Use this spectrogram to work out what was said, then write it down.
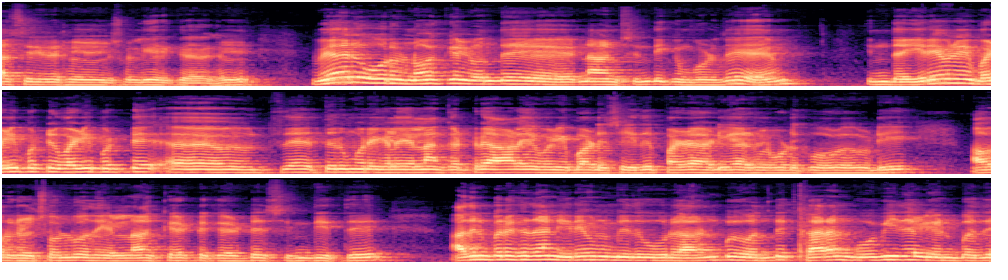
ஆசிரியர்கள் சொல்லியிருக்கிறார்கள். வேறு ஒரு நோக்கில் வந்து நான் சிந்திக்கும் பொழுது இந்த இறைவனை வழிபட்டு வழிபட்டு திருமுறைகளை எல்லாம் கற்று ஆலய வழிபாடு செய்து பழ அடியார்களோடு கூடி அவர்கள் சொல்வதை எல்லாம் கேட்டு கேட்டு சிந்தித்து அதன் பிறகுதான் இறைவன் மீது ஒரு அன்பு வந்து கரங்குவிதல் என்பது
